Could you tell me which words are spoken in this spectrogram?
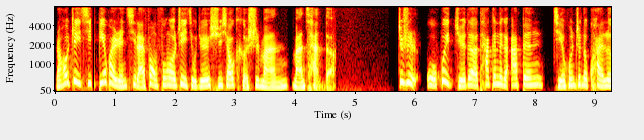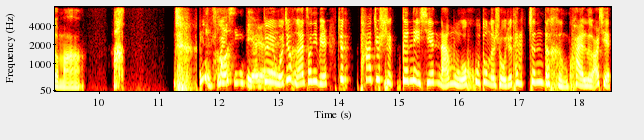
然后这一期憋坏人气来放风了，这一期我觉得徐小可是蛮蛮惨的，就是我会觉得他跟那个阿 Ben 结婚真的快乐吗？很操心别人，对我就很爱操心别人。就他就是跟那些男模互动的时候，我觉得他是真的很快乐。而且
